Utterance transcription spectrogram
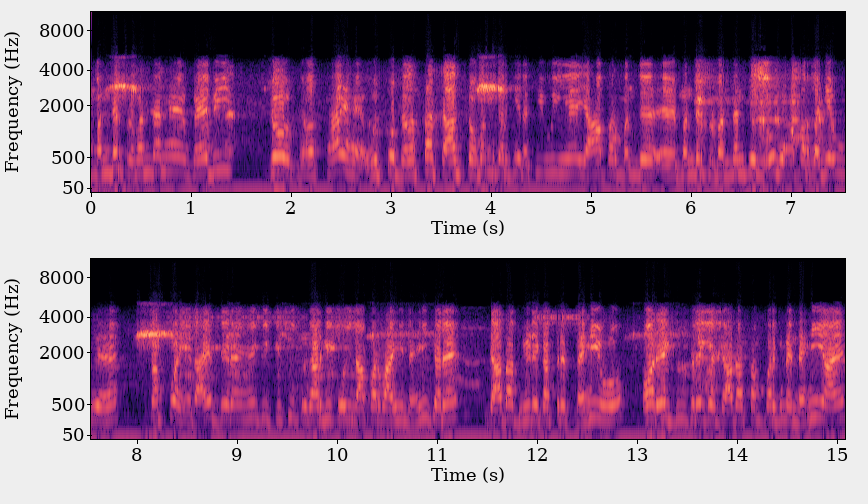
मंदिर प्रबंधन है, वह भी जो व्यवस्थाएँ है, उसको व्यवस्था चाक चौबंद करके रखी हुई है। यहाँ पर मंदिर मंदिर प्रबंधन के लोग यहाँ पर लगे हुए हैं। सबको हिदायत दे रहे हैं कि किसी प्रकार की कोई लापरवाही नहीं करें, ज़्यादा भीड़ एकत्रित नहीं हो और एक दूसरे के ज़्यादा संपर्क में नहीं आए।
